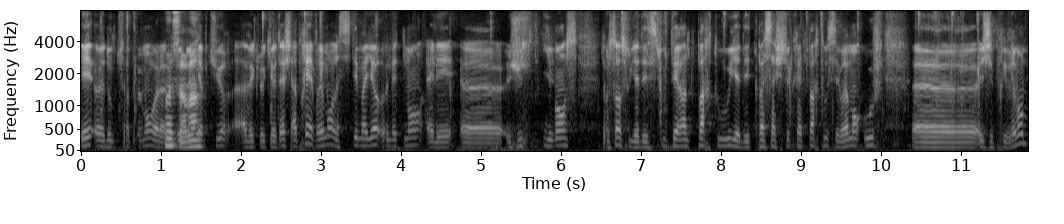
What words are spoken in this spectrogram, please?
Et euh, donc, tout simplement, voilà, ouais, capture avec le KOTH. Après, vraiment, la cité Maya, honnêtement, elle est euh, juste immense dans le sens où il y a des souterrains de partout, il y a des passages secrets de partout, c'est vraiment ouf. J'ai pris vraiment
